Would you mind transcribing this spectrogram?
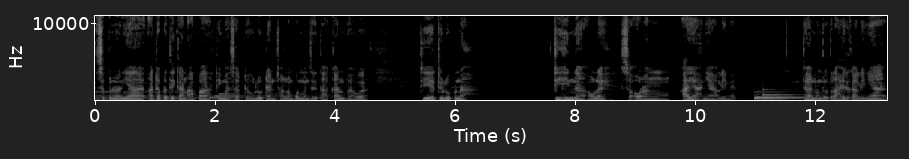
sebenarnya ada petikan apa di masa dahulu dan Salom pun menceritakan bahwa dia dulu pernah dihina oleh seorang ayahnya Linet dan untuk terakhir kalinya,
